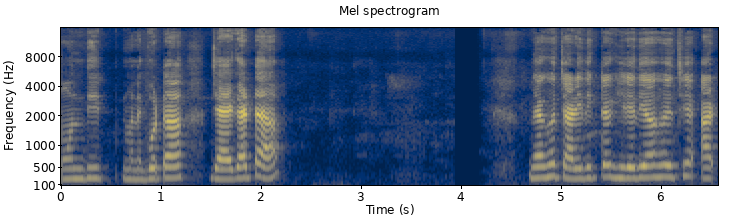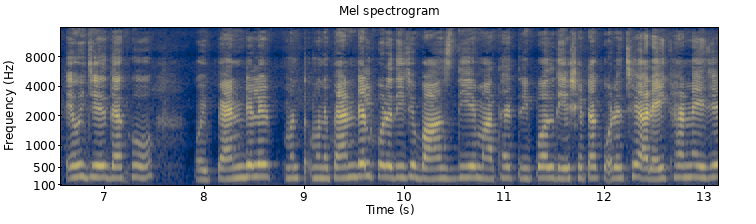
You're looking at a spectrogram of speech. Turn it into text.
মন্দির মানে গোটা জায়গাটা দেখো চারিদিকটা ঘিরে দেওয়া হয়েছে। আর ওই যে দেখো ওই প্যান্ডেলের মানে- প্যান্ডেল করে দিয়েছে বাঁশ দিয়ে মাথায় ত্রিপল দিয়ে সেটা করেছে, আর এইখানে এই যে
